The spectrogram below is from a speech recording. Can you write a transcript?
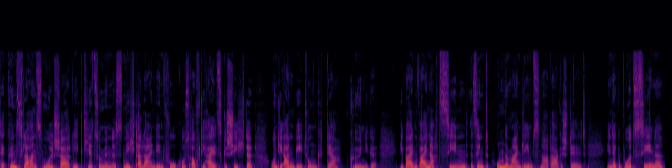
Der Künstler Hans Mulscher legt hier zumindest nicht allein den Fokus auf die Heilsgeschichte und die Anbetung der Könige. Die beiden Weihnachtsszenen sind ungemein lebensnah dargestellt. In der Geburtsszene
